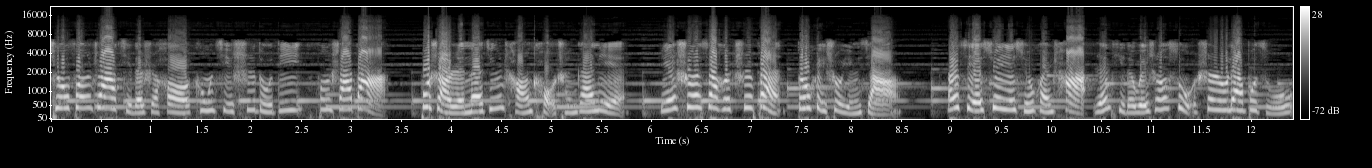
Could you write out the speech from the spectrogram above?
秋风乍起的时候，空气湿度低，风沙大，不少人呢经常口唇干裂，连说笑和吃饭都会受影响。而且血液循环差，人体的维生素摄入量不足，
